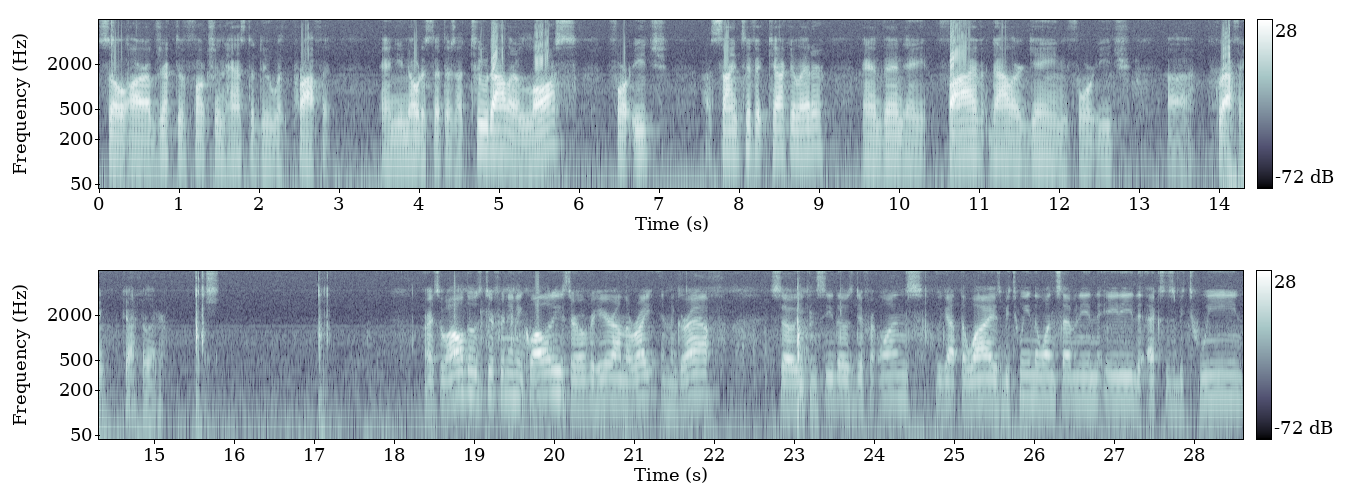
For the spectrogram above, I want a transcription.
so our objective function has to do with profit. And you notice that there's a $2 loss for each uh, scientific calculator, and then a $5 gain for each uh, graphing calculator. All right, so all those different inequalities, they're over here on the right in the graph. So you can see those different ones. We got the y is between the 170 and the 80. The x is between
